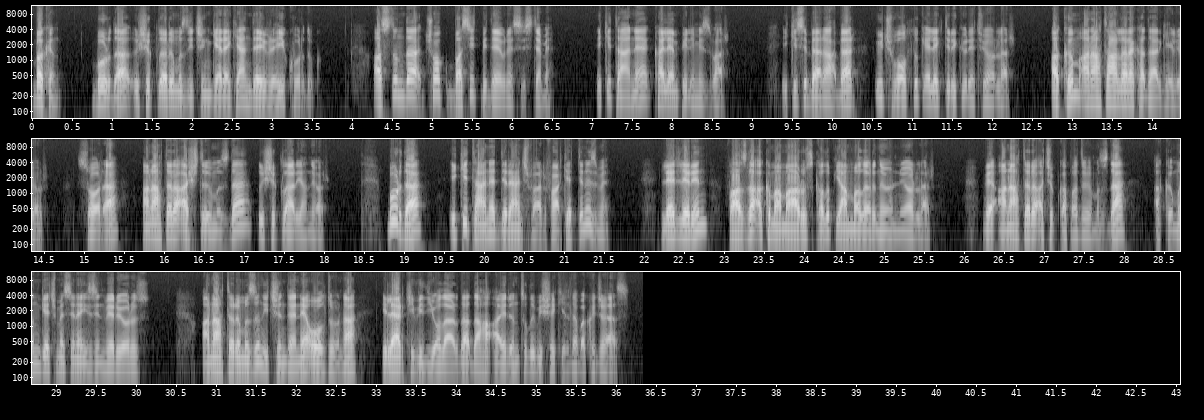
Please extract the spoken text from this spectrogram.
Bakın, burada ışıklarımız için gereken devreyi kurduk. Aslında çok basit bir devre sistemi. İki tane kalem pilimiz var. İkisi beraber 3 voltluk elektrik üretiyorlar. Akım anahtarlara kadar geliyor. Sonra, anahtarı açtığımızda ışıklar yanıyor. Burada iki tane direnç var, fark ettiniz mi? ledlerin fazla akıma maruz kalıp yanmalarını önlüyorlar. Ve anahtarı açıp kapadığımızda, akımın geçmesine izin veriyoruz. Anahtarımızın içinde ne olduğuna, ileriki videolarda daha ayrıntılı bir şekilde bakacağız.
